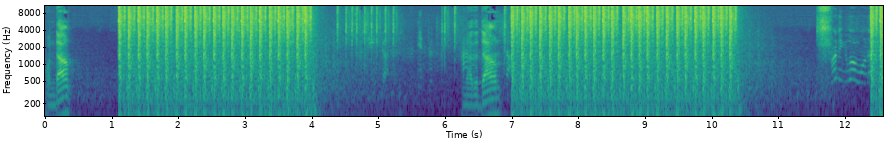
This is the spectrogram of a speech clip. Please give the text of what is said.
One down. Another down. Running low on ammo.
